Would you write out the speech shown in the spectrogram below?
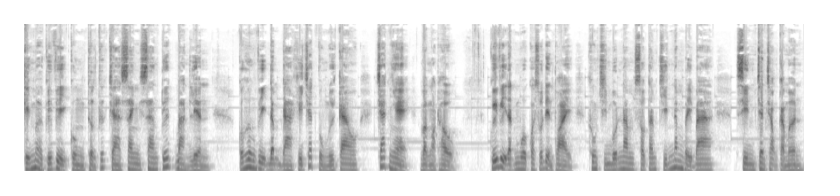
Kính mời quý vị cùng thưởng thức trà xanh san tuyết bản liền, có hương vị đậm đà khí chất vùng núi cao, chát nhẹ và ngọt hậu. Quý vị đặt mua qua số điện thoại 0945 689 573. Xin trân trọng cảm ơn.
